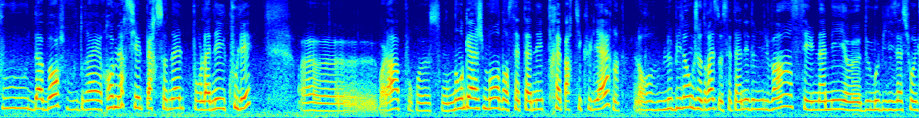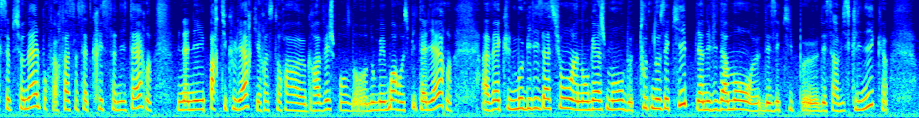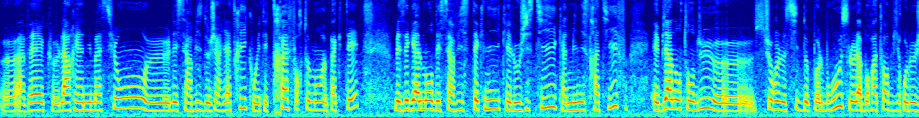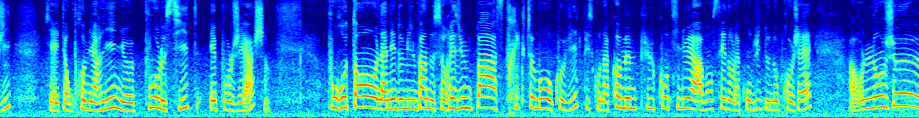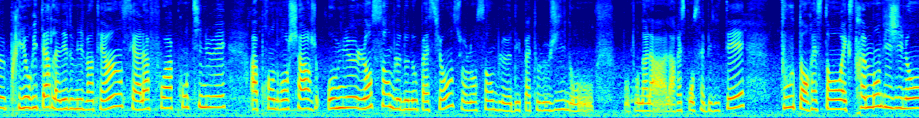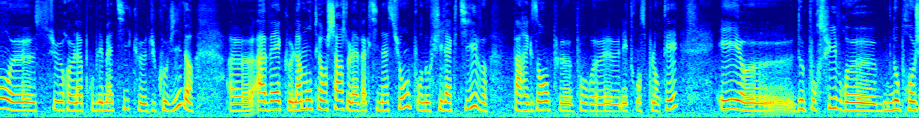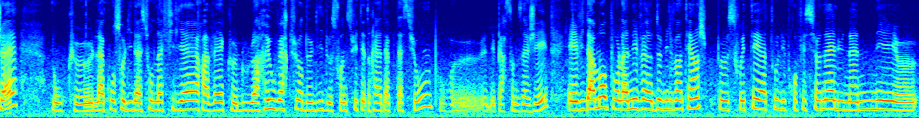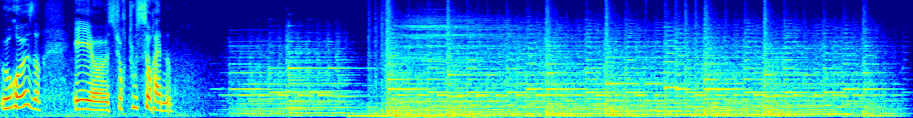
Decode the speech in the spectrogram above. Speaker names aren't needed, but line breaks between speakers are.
Tout d'abord, je voudrais remercier le personnel pour l'année écoulée. Euh, voilà, pour euh, son engagement dans cette année très particulière. Alors, le bilan que je dresse de cette année 2020, c'est une année euh, de mobilisation exceptionnelle pour faire face à cette crise sanitaire, une année particulière qui restera gravée, je pense, dans nos mémoires hospitalières, avec une mobilisation, un engagement de toutes nos équipes, bien évidemment des équipes des services cliniques, avec la réanimation, les services de gériatrie qui ont été très fortement impactés mais également des services techniques et logistiques, administratifs, et bien entendu euh, sur le site de Paul Brousse, le laboratoire de virologie, qui a été en première ligne pour le site et pour le GH. Pour autant, l'année 2020 ne se résume pas strictement au Covid, puisqu'on a quand même pu continuer à avancer dans la conduite de nos projets. Alors l'enjeu prioritaire de l'année 2021, c'est à la fois continuer à prendre en charge au mieux l'ensemble de nos patients sur l'ensemble des pathologies dont, on a la, responsabilité, tout en restant extrêmement vigilant euh, sur la problématique euh, du Covid, euh, avec la montée en charge de la vaccination pour nos files actives, par exemple pour les transplantés, et de poursuivre nos projets donc euh, la consolidation de la filière avec euh, la réouverture de lits de soins de suite et de réadaptation pour euh, les personnes âgées. Et évidemment pour l'année 2021, je peux souhaiter à tous les professionnels une année heureuse et surtout sereine.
